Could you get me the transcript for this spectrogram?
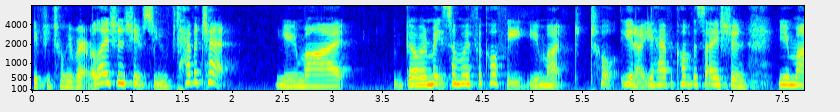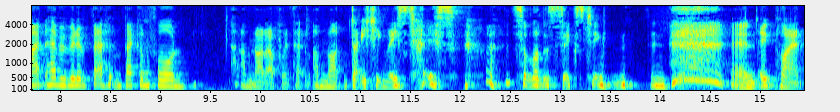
if you're talking about relationships, you have a chat. You might go and meet somewhere for coffee. You might talk, you know, you have a conversation. You might have a bit of back, back and forth. I'm not up with that. I'm not dating these days. it's a lot of sexting and, and eggplant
